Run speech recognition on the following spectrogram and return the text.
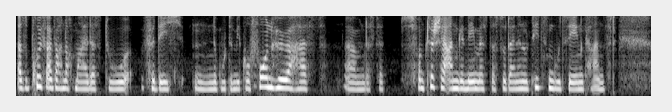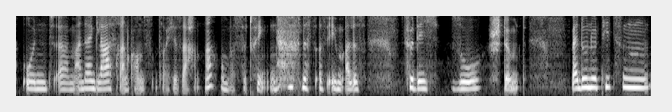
Also prüf einfach nochmal, dass du für dich eine gute Mikrofonhöhe hast, ähm, dass das vom Tisch her angenehm ist, dass du deine Notizen gut sehen kannst und ähm, an dein Glas rankommst und solche Sachen, ne? um was zu trinken, dass das eben alles für dich so stimmt. Wenn du Notizen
